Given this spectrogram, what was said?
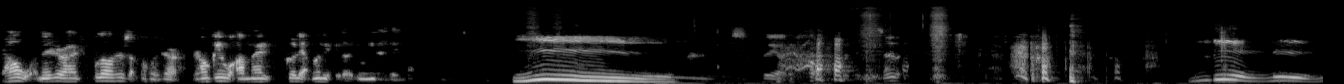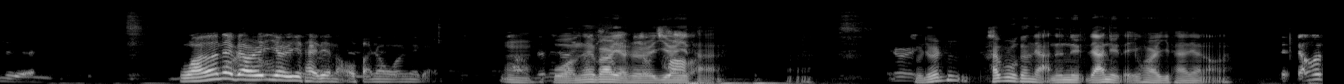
然后我那阵儿还不知道是怎么回事儿，然后给我安排和两个女的用一台电脑。咦，对呀、然后是的，咦咦咦！我们那边一人一台电脑，反正我们那边。嗯，我们那边也是一人一台。我觉得还不如跟俩的女俩女的一块儿一台电脑呢。然后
